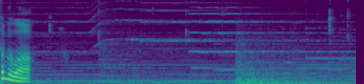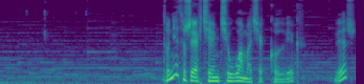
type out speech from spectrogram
To było. To nie to, że ja chciałem cię łamać jakkolwiek. Wiesz?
